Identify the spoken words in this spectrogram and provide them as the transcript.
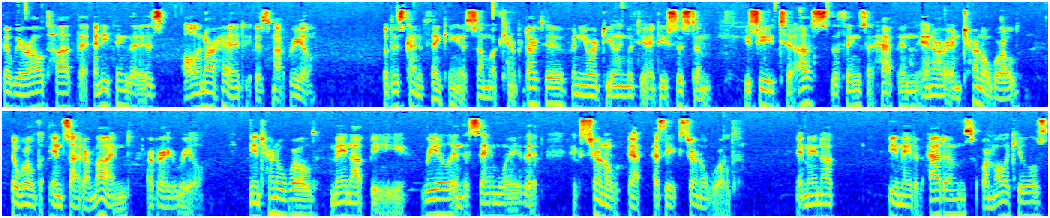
that we are all taught that anything that is all in our head is not real. But this kind of thinking is somewhat counterproductive when you are dealing with the ID system. You see, to us, the things that happen in our internal world, the world inside our mind, are very real the internal world may not be real in the same way that external yeah, as the external world. It may not be made of atoms or molecules.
